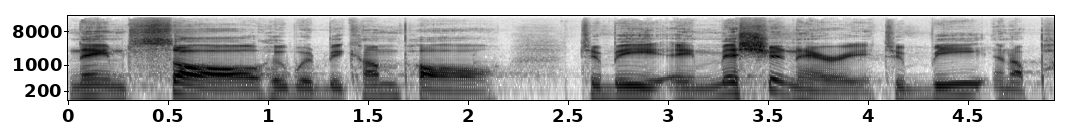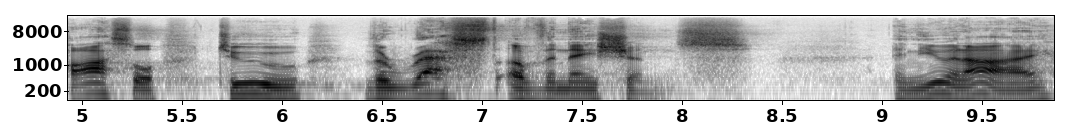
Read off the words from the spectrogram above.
named Saul, who would become Paul, to be a missionary, to be an apostle to the rest of the nations. And you and I,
